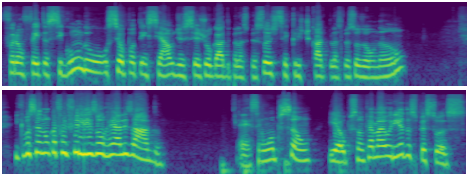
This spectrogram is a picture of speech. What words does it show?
foram feitas segundo o seu potencial de ser julgado pelas pessoas, de ser criticado pelas pessoas ou não, e que você nunca foi feliz ou realizado. Essa é uma opção, e é a opção que a maioria das pessoas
